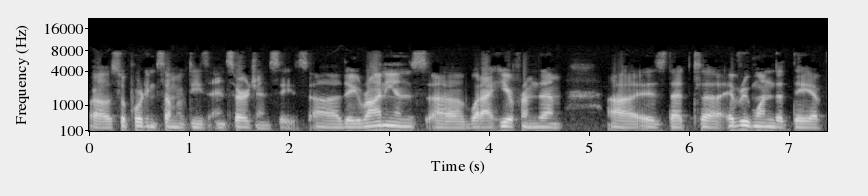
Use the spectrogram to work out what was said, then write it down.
uh, supporting some of these insurgencies. Uh, the Iranians, uh, what I hear from them, uh, is that uh, everyone that they have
